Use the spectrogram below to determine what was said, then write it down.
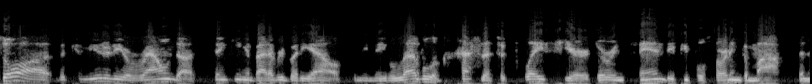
saw the community around us thinking about everybody else. I mean, the level of chesed that took place here during Sandy, people starting gemachs and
